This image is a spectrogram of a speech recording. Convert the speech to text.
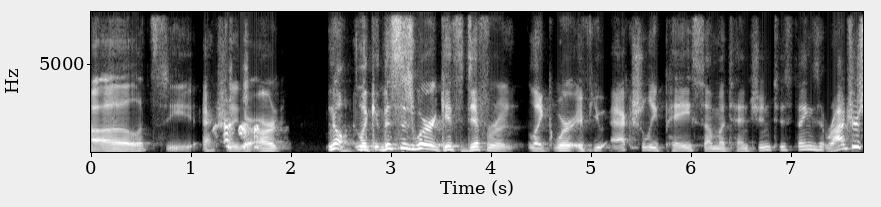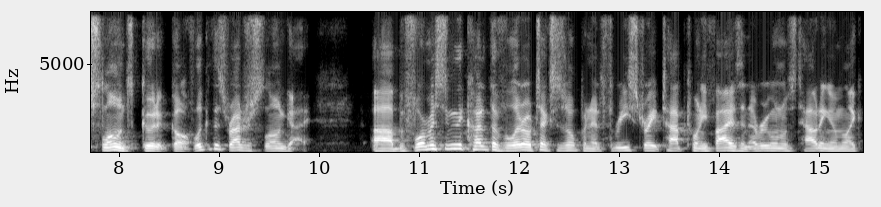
Uh, let's see. Actually, there are no like this is where it gets different. Like where if you actually pay some attention to things, Roger Sloan's good at golf. Look at this Roger Sloan guy. Uh, before missing the cut at the Valero Texas Open, had three straight top 25s, and everyone was touting him like,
